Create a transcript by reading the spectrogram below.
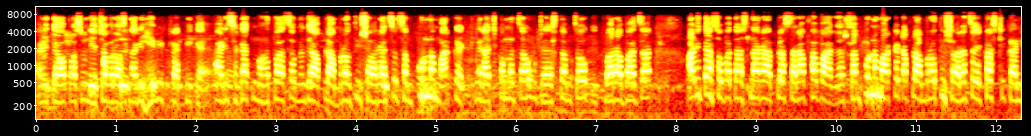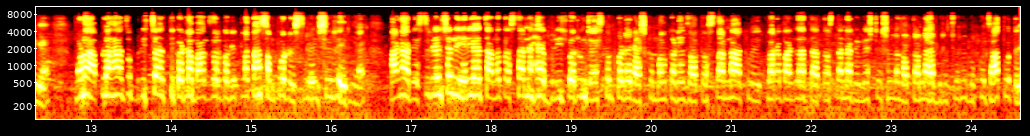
आणि तेव्हापासून याच्यावर असणारी हेवी ट्रॅफिक आहे. आणि सगळ्यात महत्त्वाचं म्हणजे आपलं अमरावती शहराचं संपूर्ण मार्केट हे राजकमल चौक जयस्तंभ चौक इकबारा बाजार आणि त्यासोबत असणारा आपला सराफा बाजार संपूर्ण मार्केट आपला अमरावती शहराचा एकाच ठिकाणी आहे. म्हणून आपला हा जो ब्रिजचा तिकडला भाग जर बघितला तर हा संपूर्ण रेसिडेन्शियल एरिया आहे. आणि रेसिडेन्शियल एरिया चालत असताना ह्या ब्रिजवरून जयस्तूरकडे राजकमलकडे जात असताना किंवा इतवारा बाजारात जात असताना रेल्वे स्टेशनला जाताना ह्या ब्रिजवरून लोक जात होते.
